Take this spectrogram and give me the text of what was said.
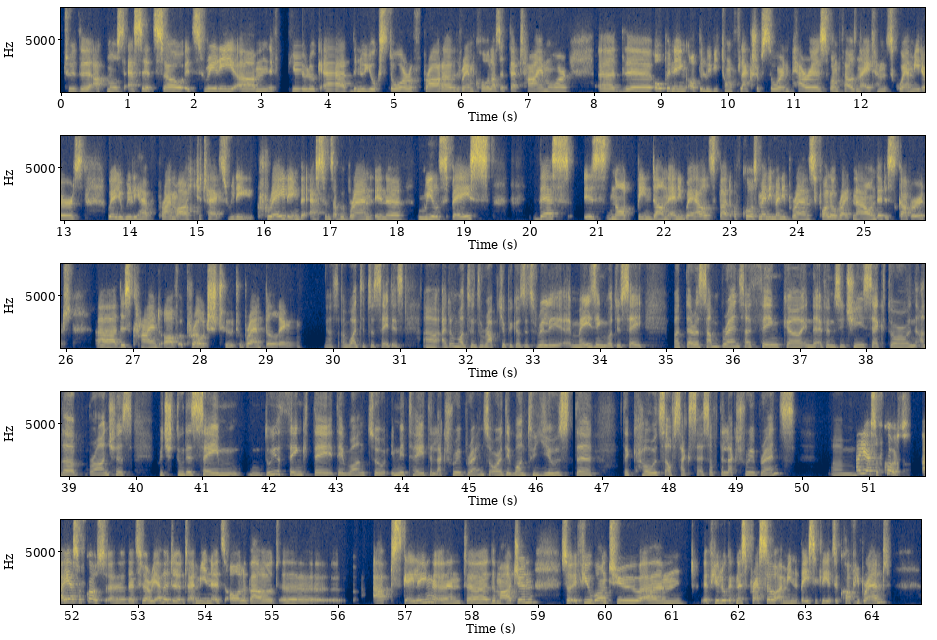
to the utmost asset. So it's really, um, if you look at the New York store of Prada Rem Koolhaas at that time, or uh, the opening of the Louis Vuitton flagship store in Paris, 1,800 square meters, where you really have prime architects really creating the essence of a brand in a real space. This is not being done anywhere else. But of course, many, many brands follow right now and they discovered uh, this kind of approach to, to brand building. Yes, I wanted to say this. Uh, I don't want to interrupt you because it's really amazing what you say. But there are some brands, I think, uh, in the FMCG sector and other branches which do the same. Do you think they, they want to imitate the luxury brands or they want to use the, the codes of success of the luxury brands? Um, oh, yes, of course. Oh, yes, of course. Uh, that's very evident. I mean, it's all about uh, upscaling and uh, the margin. So if you want to, um, if you look at Nespresso, I mean, basically it's a coffee brand.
